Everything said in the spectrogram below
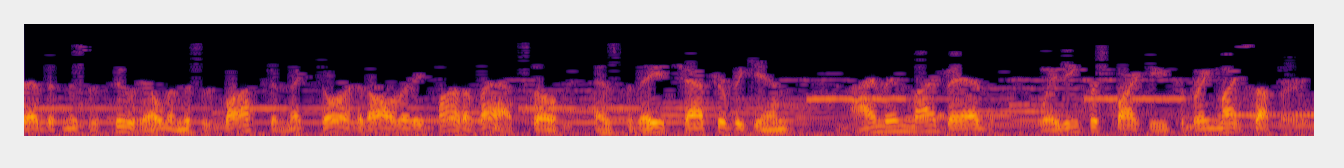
said that Mrs. Toohill and Mrs. Boston next door had already thought of that. So, as today's chapter begins, I'm in my bed waiting for Sparkie to bring my supper.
